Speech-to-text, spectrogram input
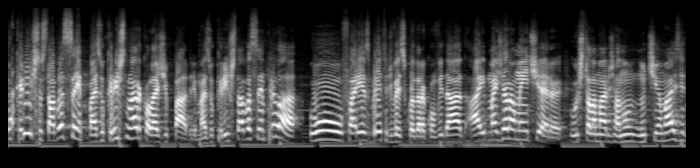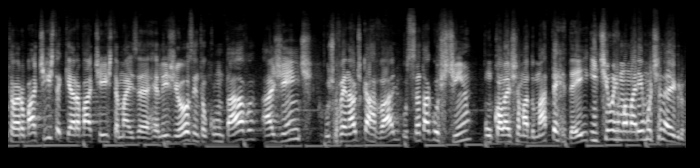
O Cristo estava sempre, mas o Cristo não era colégio de padre, mas o Cristo estava sempre lá. O Farias Brito de vez em quando era convidado, aí, mas geralmente era. O Estalamari já não, não tinha mais, então era o Batista, que era Batista, mas é religioso, então contava. A gente, o Juvenal de Carvalho, o Santo Agostinho, um colégio chamado Mater Dei, e tinha o Irmã Maria Montenegro,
